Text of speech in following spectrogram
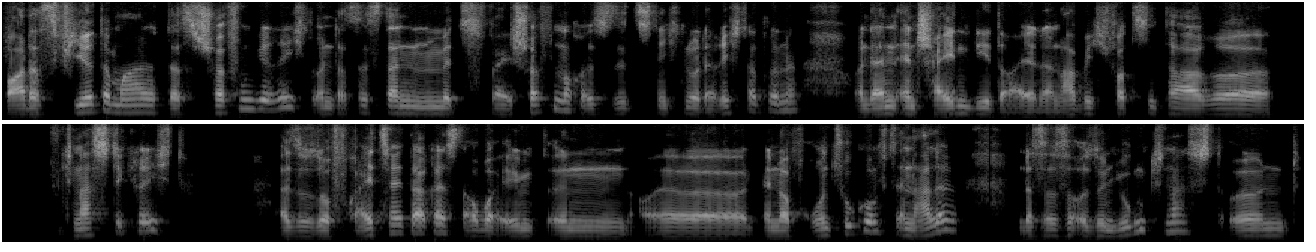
war das vierte Mal das Schöffengericht und das ist dann mit zwei Schöffen noch, es sitzt nicht nur der Richter drin und dann entscheiden die drei. Dann habe ich 14 Tage Knast gekriegt, also so Freizeitarrest, aber eben in, äh, in der frohen Zukunft in Halle. Und das ist also ein Jugendknast und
